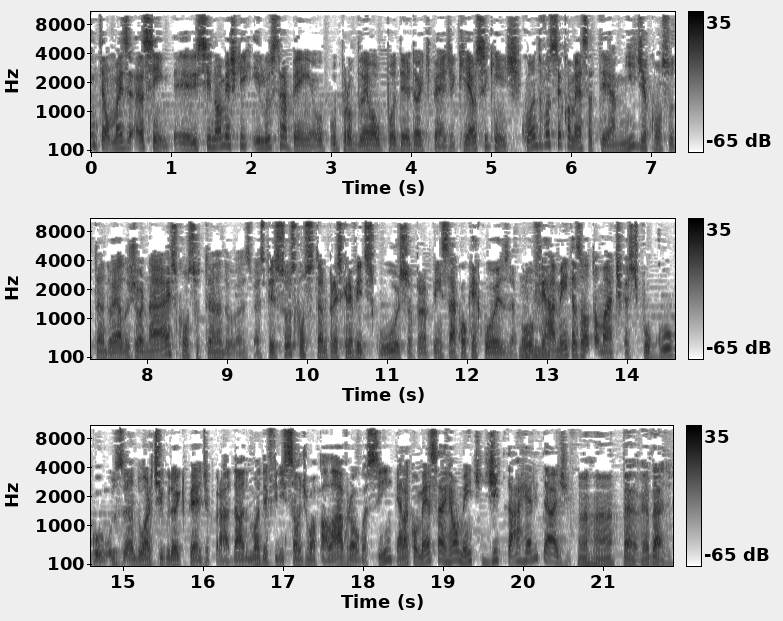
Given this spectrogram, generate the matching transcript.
Então, mas assim, esse nome acho que ilustra bem o, o problema, o poder da Wikipédia, que é o seguinte: quando você começa a ter a mídia consultando ela, os jornais consultando, as, as pessoas consultando para escrever discurso, para pensar qualquer coisa, ou ferramentas automáticas, tipo o Google usando um artigo da Wikipédia para dar uma definição de uma palavra ou algo assim, ela começa a realmente ditar a realidade. Aham, é verdade.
